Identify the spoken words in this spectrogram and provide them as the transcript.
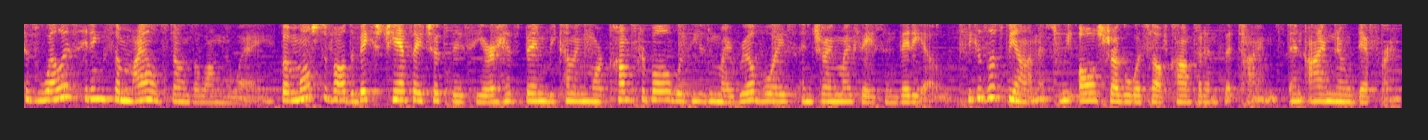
as well as hitting some milestones along the way. But most of all, the biggest chance I took this year has been becoming more comfortable with using my real voice and showing my face in videos. Because let's be honest, we all struggle with self-confidence at times, and I'm no different.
